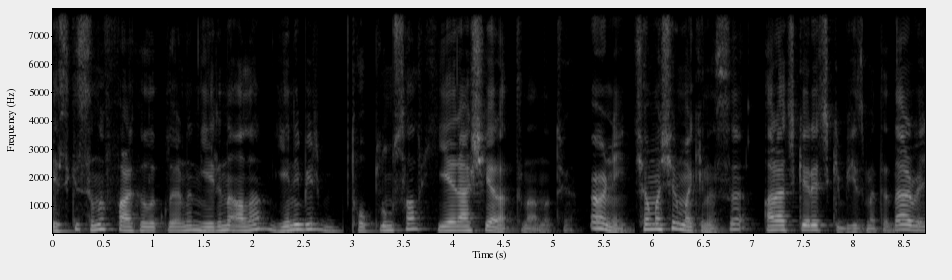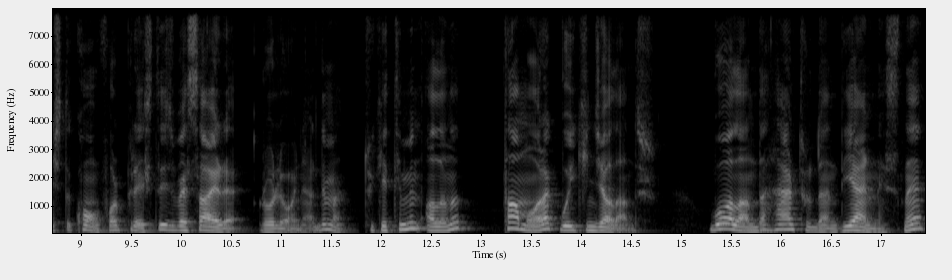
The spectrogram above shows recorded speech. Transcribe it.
eski sınıf farklılıklarının yerini alan yeni bir toplumsal hiyerarşi yarattığını anlatıyor. Örneğin çamaşır makinesi araç gereç gibi hizmet eder ve işte konfor, prestij vesaire rolü oynar değil mi? Tüketimin alanı tam olarak bu ikinci alandır. Bu alanda her türden diğer nesne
